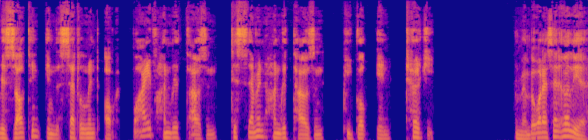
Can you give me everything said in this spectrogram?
resulting in the settlement of 500,000 to 700,000 people in Turkey. Remember what I said earlier.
